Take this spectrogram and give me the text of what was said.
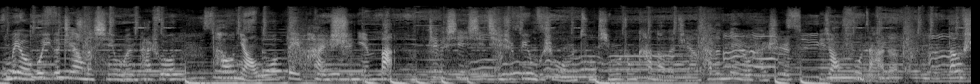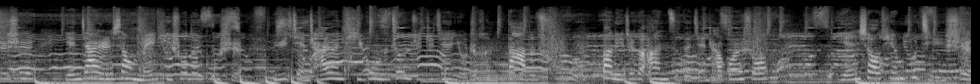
我们有过一个这样的新闻，他说掏鸟窝被判十年半。这个信息其实并不是我们从题目中看到的这样，它的内容还是比较复杂的。当时是严家人向媒体说的故事，与检察院提供的证据之间有着很大的出入。办理这个案子的检察官说，严孝天不仅是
